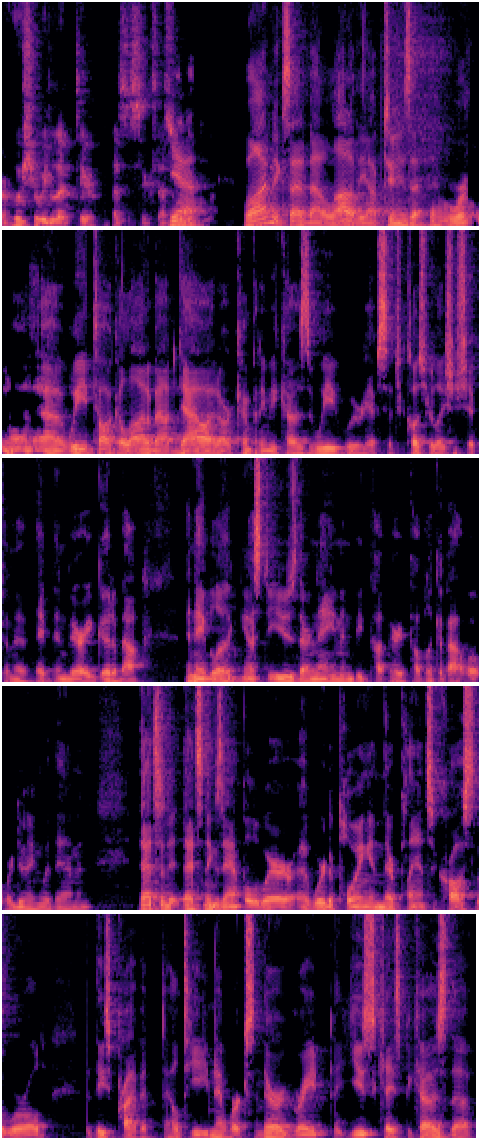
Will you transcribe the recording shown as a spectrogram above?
or who should we look to as a successful? Yeah. Well, I'm excited about a lot of the opportunities that, that we're working on. Uh, we talk a lot about Dow at our company because we, we have such a close relationship and they've been very good about enabling us to use their name and be pu- very public about what we're doing with them. And that's an, that's an example where uh, we're deploying in their plants across the world these private LTE networks. And they're a great use case because the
